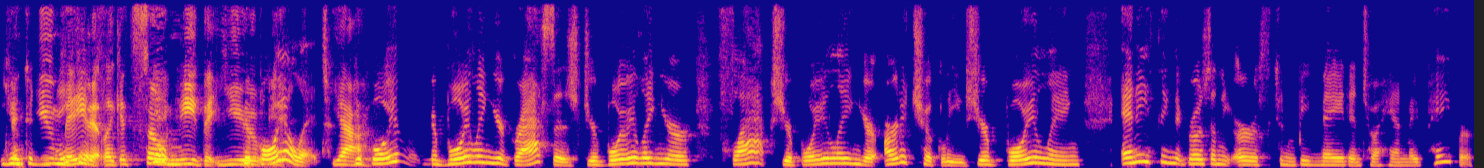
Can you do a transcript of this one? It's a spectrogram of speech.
you and could you made it. it. like it's so yeah, neat that you you boil it yeah you boil it you're boiling your grasses you're boiling your flax you're boiling your artichoke leaves you're boiling anything that grows on the earth can be made into a handmade paper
